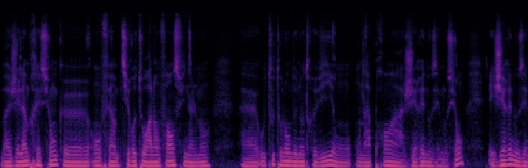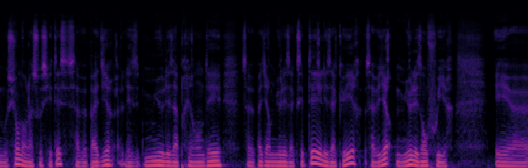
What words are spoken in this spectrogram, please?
Bah, J'ai l'impression qu'on fait un petit retour à l'enfance finalement. Euh, où tout au long de notre vie, on, apprend à gérer nos émotions. Et gérer nos émotions dans la société, ça ne veut pas dire les, mieux les appréhender, ça ne veut pas dire mieux les accepter et les accueillir, ça veut dire mieux les enfouir. Et, euh,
